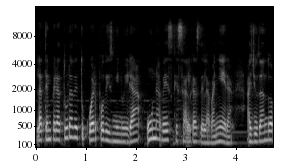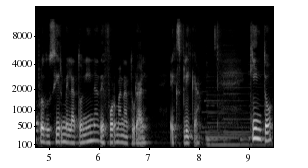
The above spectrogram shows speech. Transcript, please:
La temperatura de tu cuerpo disminuirá una vez que salgas de la bañera, ayudando a producir melatonina de forma natural, explica. Quinto,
